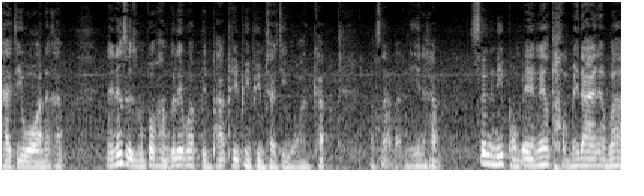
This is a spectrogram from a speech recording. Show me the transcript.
ชายจีวรนนะครับ ในหนังสือหลวงปู่คำก็เรียกว่าเป็นพระพิมพิมพ์ชายจีวรครับ ลักษณะแบบนี้นะครับ ซึ่งอันนี้ผมเองก็ยังตอบไม่ได้นะว่า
